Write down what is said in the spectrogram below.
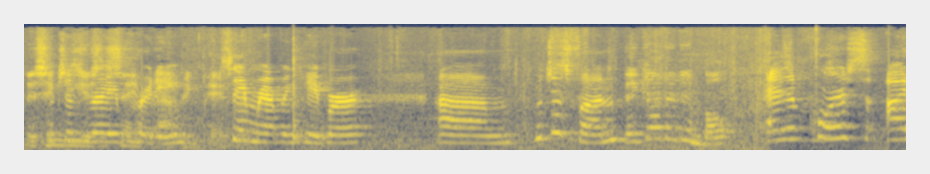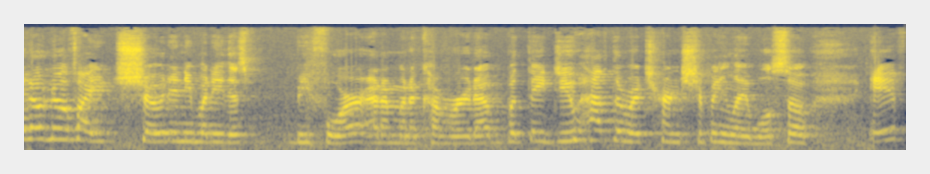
which is very pretty. Wrapping same wrapping paper um, which is fun. They got it in bulk. And of course, I don't know if I showed anybody this before, and I'm going to cover it up, but they do have the return shipping label. So if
